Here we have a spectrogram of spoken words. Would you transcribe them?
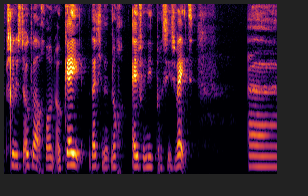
Misschien is het ook wel gewoon oké dat je het nog even niet precies weet. Uh,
